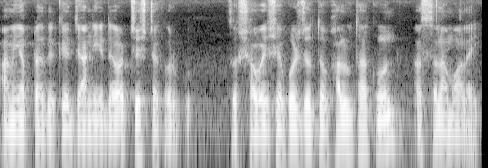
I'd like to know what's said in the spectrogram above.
আমি আপনাদেরকে জানিয়ে দেওয়ার চেষ্টা করব। তো সবাই সে পর্যন্ত ভালো থাকুন। আসসালামু আলাইকুম।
